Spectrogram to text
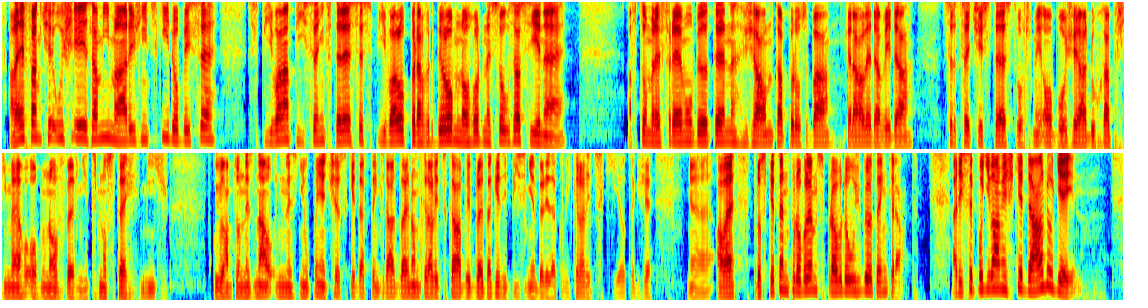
Ale je fakt, že už i za mý mládežnický doby se zpívala píseň, v které se zpívalo Pravd bylo mnoho, dnes jsou zas jiné. A v tom refrému byl ten žalm, ta prozba krále Davida, srdce čisté, stvoř mi, o Bože, a ducha přímého obnov ve vnitřnostech mých. Pokud vám to nezná, nezní úplně česky, tak tenkrát byla jenom kralická Bible, taky ty písně byly takový kralický. Jo, takže, eh, ale prostě ten problém s pravdou už byl tenkrát. A když se podívám ještě dál do dějin,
